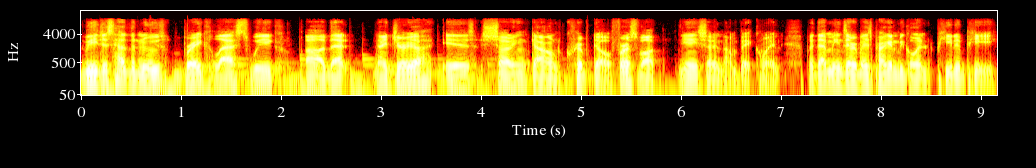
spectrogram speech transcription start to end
We just had the news break last week uh, that Nigeria is shutting down crypto. First of all, you ain't shutting down Bitcoin, but that means everybody's probably going to be going P2P.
